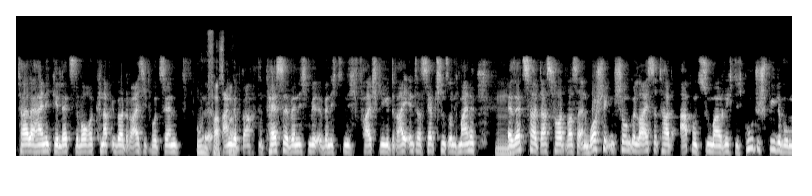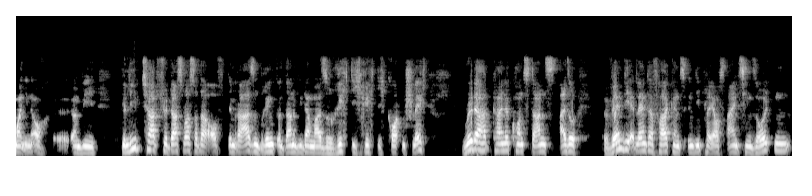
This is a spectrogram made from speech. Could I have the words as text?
Tyler Heinecke letzte Woche knapp über 30 Prozent äh, angebrachte Pässe, wenn ich mir, wenn ich nicht falsch liege, drei Interceptions. Und ich meine, mhm. er setzt halt das fort, was er in Washington schon geleistet hat. Ab und zu mal richtig gute Spiele, wo man ihn auch äh, irgendwie geliebt hat für das, was er da auf den Rasen bringt und dann wieder mal so richtig, richtig grottenschlecht. Ritter hat keine Konstanz. Also wenn die Atlanta Falcons in die Playoffs einziehen sollten,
